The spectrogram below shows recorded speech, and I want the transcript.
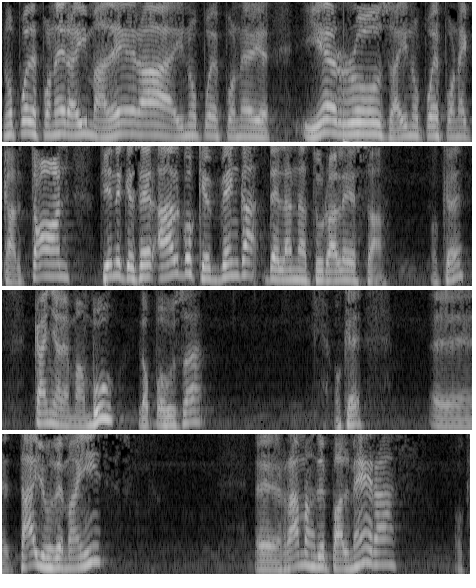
No puedes poner ahí madera, ahí no puedes poner hierros, ahí no puedes poner cartón. Tiene que ser algo que venga de la naturaleza. ¿Ok? Caña de bambú, lo puedes usar. ¿Ok? Eh, tallos de maíz, eh, ramas de palmeras. ¿Ok?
